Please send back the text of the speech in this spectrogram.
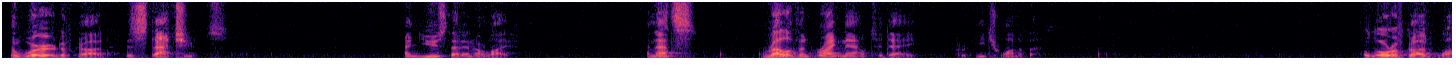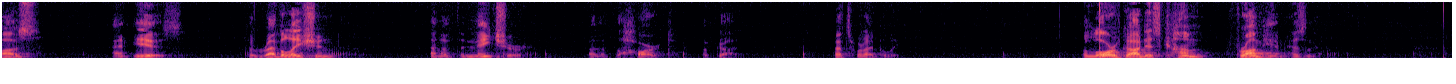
the Word of God, His statutes, and use that in our life. And that's relevant right now, today, for each one of us. The law of God was and is the revelation and of the nature and of the heart of God. That's what I believe. The law of God has come from him, hasn't it?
